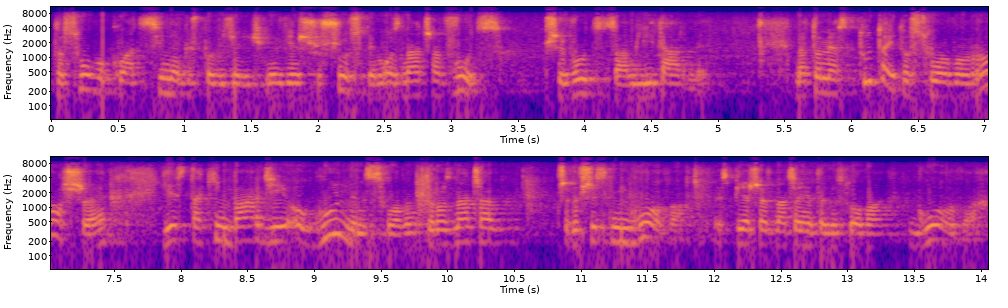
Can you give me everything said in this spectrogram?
To słowo kłacin, jak już powiedzieliśmy w wierszu szóstym, oznacza wódz, przywódca militarny. Natomiast tutaj to słowo rosze jest takim bardziej ogólnym słowem, które oznacza przede wszystkim głowa. To jest pierwsze znaczenie tego słowa głowa.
